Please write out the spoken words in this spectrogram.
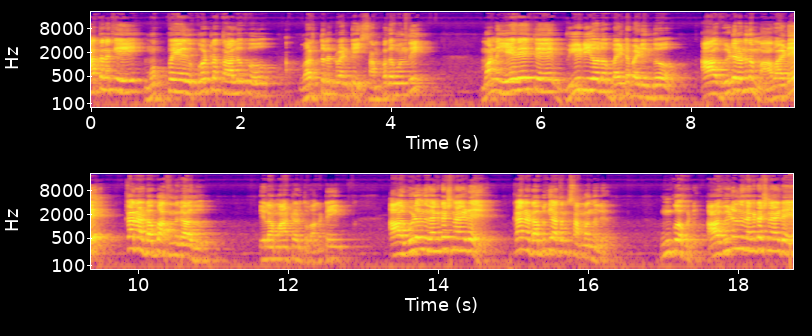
అతనికి ముప్పై ఐదు కోట్ల తాలూకు వర్తున్నటువంటి సంపద ఉంది. మొన్న ఏదైతే వీడియోలో బయటపడిందో ఆ వీడియోలో ఉన్నది మావాడే కానీ ఆ డబ్బు అతను కాదు. ఇలా మాట్లాడుతూ ఒకటి ఆ వీడియోని వెంకటేష్ నాయుడే కానీ ఆ డబ్బుకి అతనికి సంబంధం లేదు. ఇంకొకటి ఆ వీడియోని వెంకటేష్ నాయుడే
